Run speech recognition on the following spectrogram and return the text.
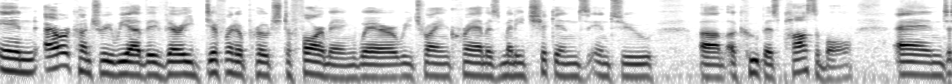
in our country, we have a very different approach to farming where we try and cram as many chickens into um, a coop as possible. And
